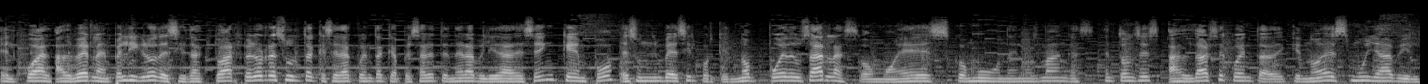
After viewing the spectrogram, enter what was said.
el cual al verla en peligro decide actuar pero resulta que se da cuenta que a pesar de tener habilidades en Kempo es un imbécil porque no puede usarlas como es común en los mangas. Entonces, al darse cuenta de que no es muy hábil,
